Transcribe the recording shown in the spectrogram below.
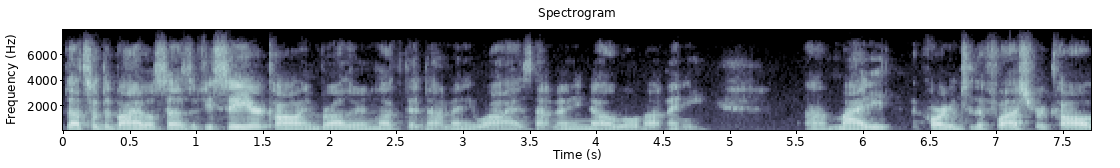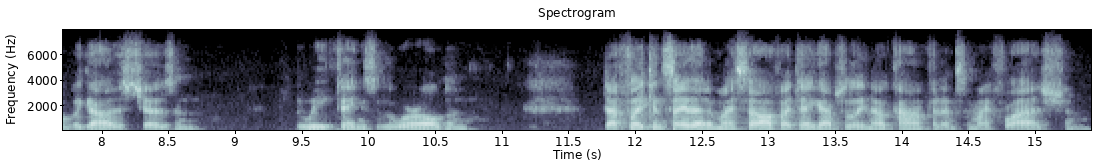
that's what the Bible says. If you see your calling, brother, and look that not many wise, not many noble, not many um, mighty, according to the flesh, were called, but God has chosen the weak things of the world. And definitely can say that of myself. I take absolutely no confidence in my flesh, and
